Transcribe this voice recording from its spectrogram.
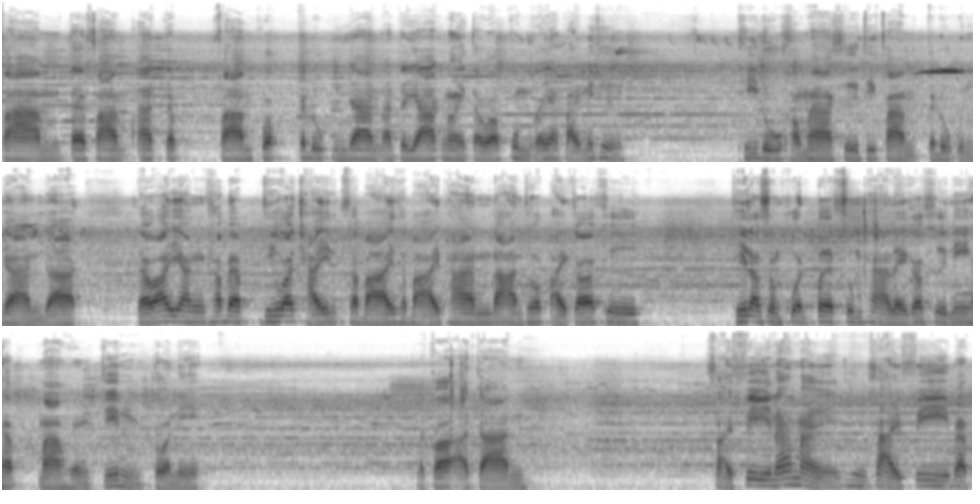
ฟาร์ม แต่ฟาร์มอาจจะฟาร์มพวกกระดูกวิญญาณอาจจะยากหน่อย แต่ว่าผมก็ยังไปไม่ถึง ที่ดูเขามาคือที่ฟาร์มกระดูกวิญญาณยาก แต่ว่ายังถ้าแบบที่ว่าใช้สบายสบายผ่านด้านทั่วไปก็คือ ที่เราสมควรเปิดซุ่มหาเลยก็คือนี่ครับ มาหงจิ้นตัวนี้ แล้วก็อาจารย์สายฟรีนะหมายถึงสายฟรีแบบ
